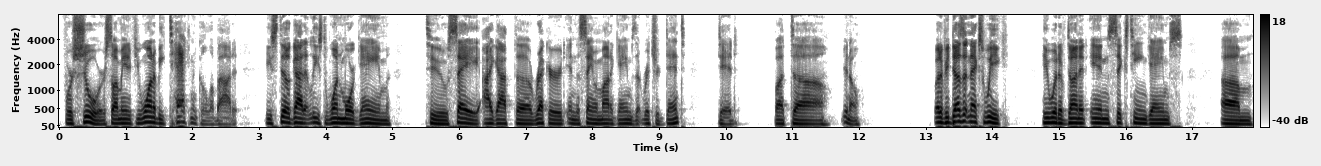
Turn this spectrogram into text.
for sure. So I mean, if you want to be technical about it, he's still got at least one more game to say I got the record in the same amount of games that Richard Dent did. But uh, you know, but if he does it next week, he would have done it in 16 games. Um,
